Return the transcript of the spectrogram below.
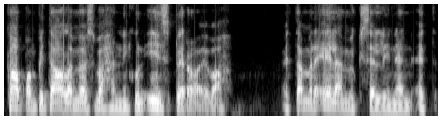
kaupan pitää olla myös vähän niin kuin inspiroiva, että tämmöinen elämyksellinen, että,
